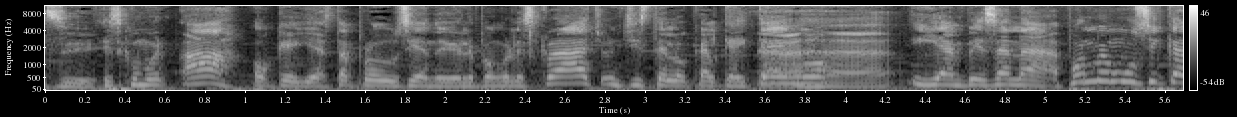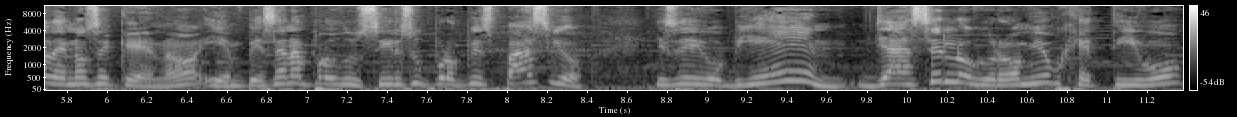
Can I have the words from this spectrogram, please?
Sí. Es como, ah, ok, ya está produciendo. Yo le pongo el scratch, un chiste local que ahí tengo, Ajá. y ya empiezan a, ponme música de no sé qué, ¿no? Y empiezan a producir su propio espacio. Y eso digo, bien, ya se logró mi objetivo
